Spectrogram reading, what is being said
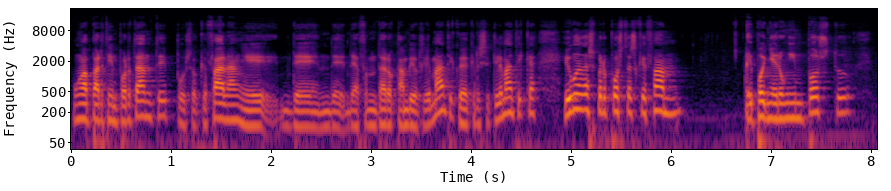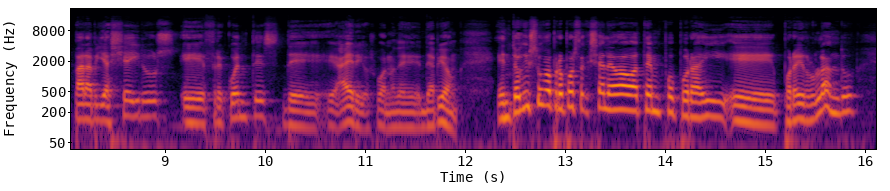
Unha parte importante, pois o que falan é de, de, de afrontar o cambio climático e a crise climática, e unha das propostas que fan e poñer un imposto para viaxeiros eh, frecuentes de eh, aéreos, bueno, de, de avión. Entón isto é unha proposta que xa levaba tempo por aí eh, por aí rulando, e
